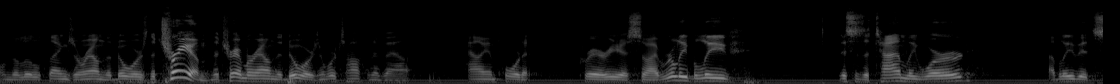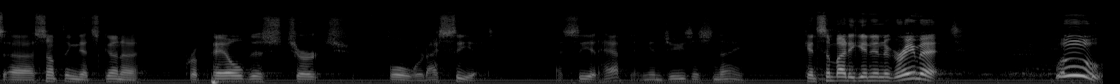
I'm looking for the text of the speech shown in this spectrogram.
on the little things around the doors, the trim, the trim around the doors, and we're talking about how important prayer is. So I really believe this is a timely word. I believe it's uh, something that's going to propel this church forward. I see it. I see it happening in Jesus' name. Can somebody get in agreement? Woo!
